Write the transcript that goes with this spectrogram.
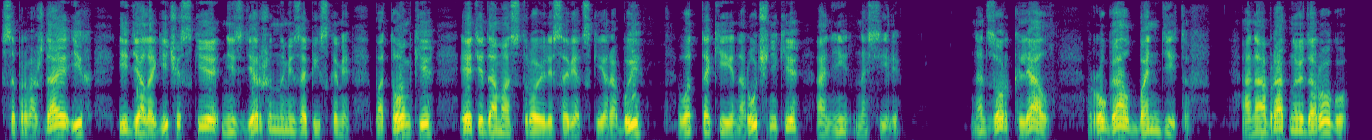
сопровождая их идеологически несдержанными записками. Потомки эти дома строили советские рабы, вот такие наручники они носили. Надзор клял, ругал бандитов, а на обратную дорогу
